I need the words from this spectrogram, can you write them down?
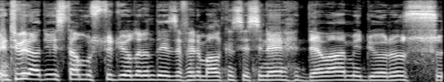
NTV Radyo İstanbul stüdyolarındayız efendim. Halkın sesine devam ediyoruz. Ee,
